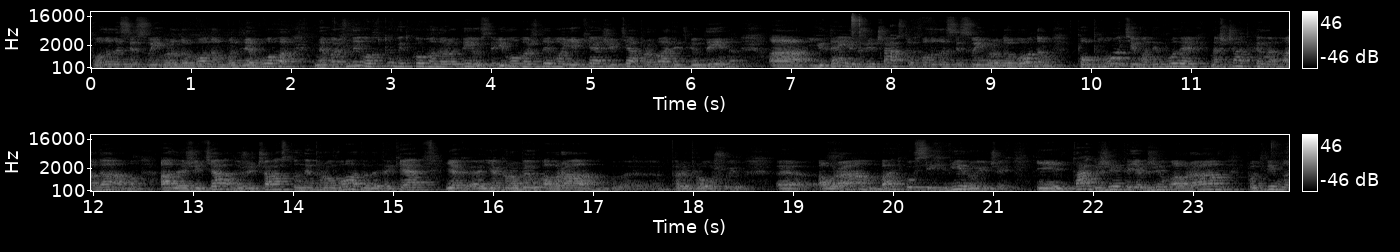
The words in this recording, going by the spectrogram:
хвалилися своїм родоводом, бо для Бога не важливо, хто від кого народився, йому важливо, яке життя провадить людина. А юдеї дуже часто хвалилися своїм родоводом. По плоті вони були нащадками Адама, але життя дуже часто не провадили таке, як, як робив Авраам. Е, Перепрошую, Авраам, батько всіх віруючих, і так жити, як жив Авраам, потрібно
